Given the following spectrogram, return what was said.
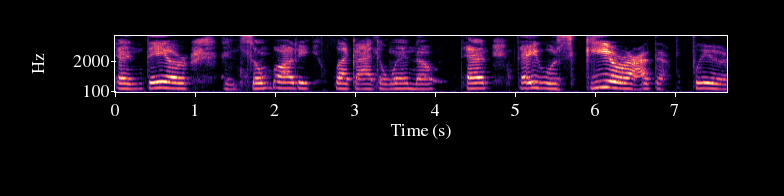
Then there and somebody like at the window. Then they were scared at the bear.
